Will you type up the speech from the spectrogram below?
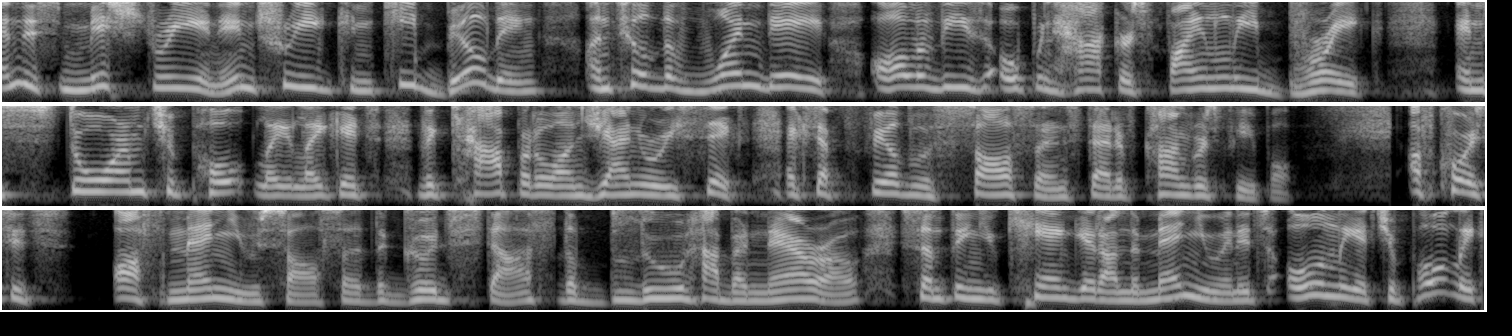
And this mystery and intrigue can keep building until the one day all of these open hackers finally break and storm Chipotle like it's the Capitol on January 6th, except filled with salsa instead of Congress people. Of course, it's off menu salsa, the good stuff, the blue habanero, something you can't get on the menu and it's only at Chipotle.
